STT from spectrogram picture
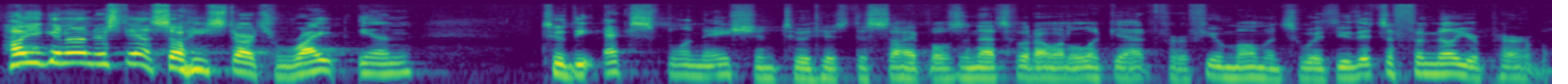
How are you going to understand? So he starts right in to the explanation to his disciples, and that's what I want to look at for a few moments with you. It's a familiar parable.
